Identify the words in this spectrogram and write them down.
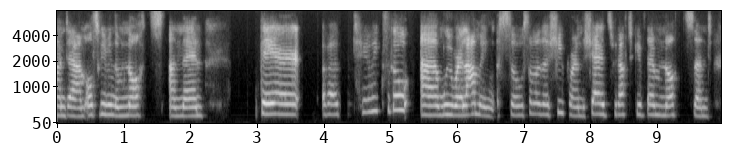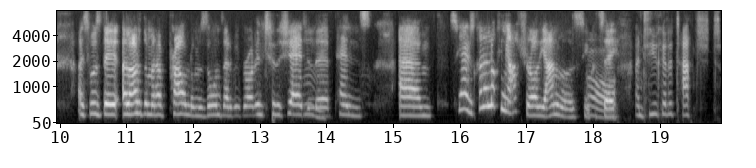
and um, also giving them nuts. And then there, about two weeks ago, um, we were lambing. So some of the sheep were in the sheds. We'd have to give them nuts, and I suppose they a lot of them would have problems. The ones that would be brought into the shed Mm. and the pens. Um, so yeah, just kind of looking after all the animals, you could say. And do you get attached?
